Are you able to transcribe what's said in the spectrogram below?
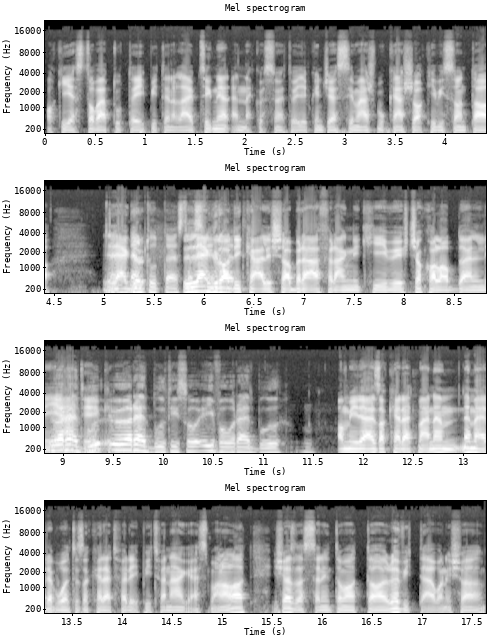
aki ezt tovább tudta építeni a Leipzignél, ennek köszönhető egyébként Jesse más bukása, aki viszont a leg, nem tudta ezt a legradikálisabb Ralf Rangnick hívő, és csak a labda elleni játék. Bull, ő a Red Bull tiszó, Ivo Red Bull. Amire ez a keret már nem, nem erre volt ez a keret felépítve Nagelsmann alatt, és ez lesz szerintem ott a rövid távon is a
